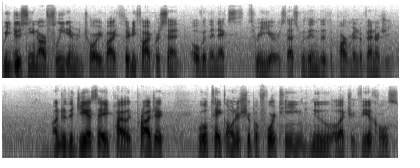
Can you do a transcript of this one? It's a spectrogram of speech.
reducing our fleet inventory by 35% over the next three years. That's within the Department of Energy. Under the GSA pilot project, we'll take ownership of 14 new electric vehicles.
